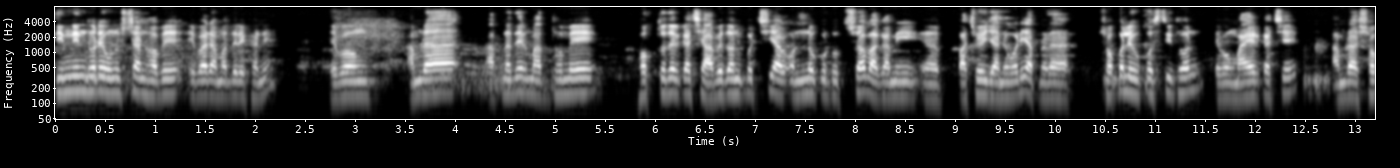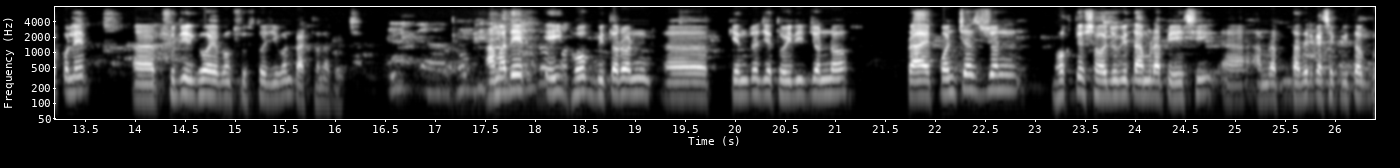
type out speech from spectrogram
তিন দিন ধরে অনুষ্ঠান হবে এবার আমাদের এখানে এবং আমরা আপনাদের মাধ্যমে ভক্তদের কাছে আবেদন করছি আর অন্নকূট উৎসব আগামী পাঁচই জানুয়ারি আপনারা সকলে উপস্থিত হন এবং মায়ের কাছে আমরা সকলের সুদীর্ঘ এবং সুস্থ জীবন প্রার্থনা করছি। আমাদের এই ভোগ বিতরণ কেন্দ্র যে তৈরির জন্য প্রায় পঞ্চাশ জন ভক্তের সহযোগিতা আমরা পেয়েছি আমরা তাদের কাছে কৃতজ্ঞ।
